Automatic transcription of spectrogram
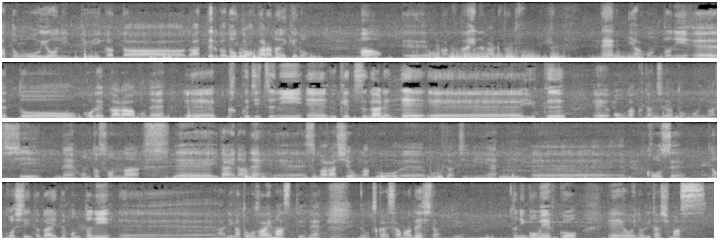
後を追うようにっていう言い方が合ってるかどうかわからないけど、うん、まあ、えー、お亡くなりになられたと。ね、いや本当に、えーと、これからもね、えー、確実に、えー、受け継がれて、えー、く、え音楽たちだと思いますし、ね、本当そんな、え偉大なね、え素晴らしい音楽を、え僕たちにね、え後世残していただいて本当に、え、ありがとうございますっていうね。でお疲れ様でしたっていう。本当にご冥福を、えー、お祈りいたします。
